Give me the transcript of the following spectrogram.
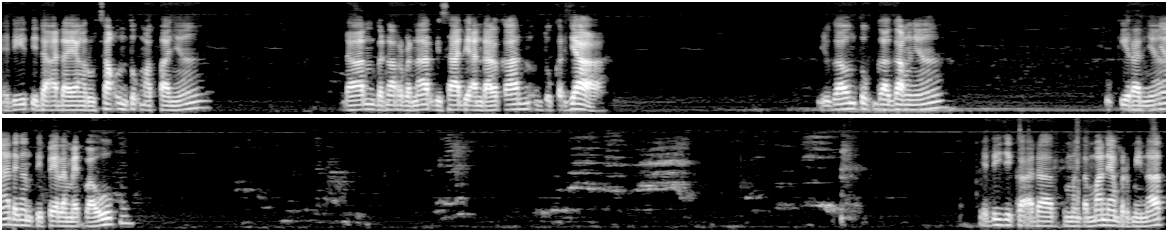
Jadi tidak ada yang rusak untuk matanya dan benar-benar bisa diandalkan untuk kerja. Juga untuk gagangnya, ukirannya dengan tipe lemet bauk. Jadi jika ada teman-teman yang berminat,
